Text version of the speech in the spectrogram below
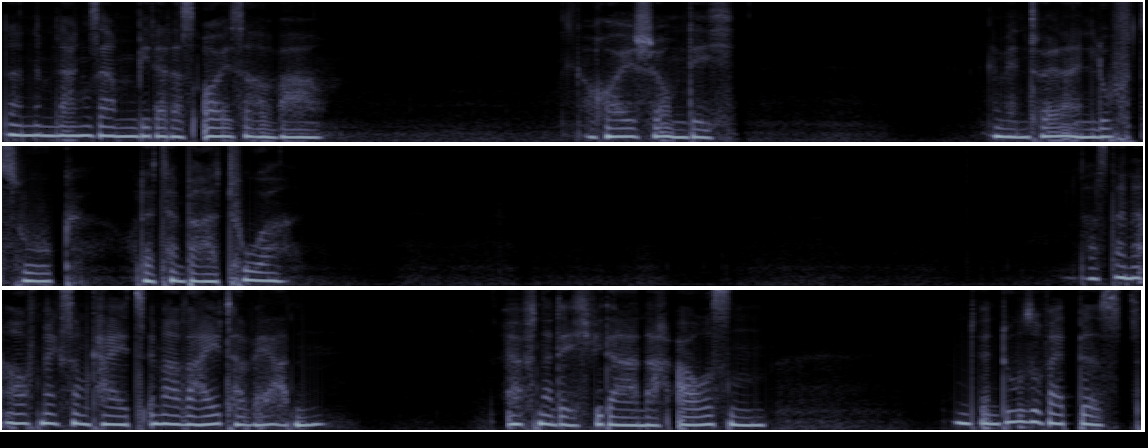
Dann nimm langsam wieder das Äußere wahr. Geräusche um dich, eventuell ein Luftzug oder Temperatur. Lass deine Aufmerksamkeit immer weiter werden. Öffne dich wieder nach außen. Und wenn du soweit bist,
